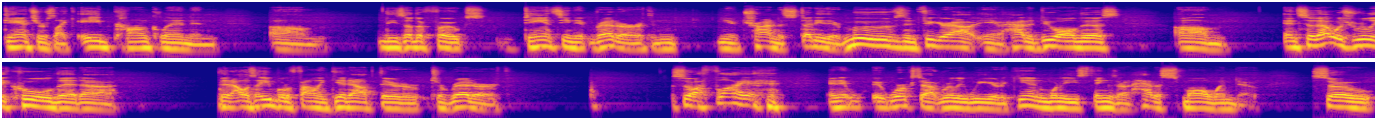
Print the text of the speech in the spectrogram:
dancers like Abe Conklin and um, these other folks dancing at Red Earth and you know trying to study their moves and figure out you know how to do all this. Um, and so that was really cool that uh, that I was able to finally get out there to Red Earth. So I fly, and it, it works out really weird. Again, one of these things I had a small window, so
